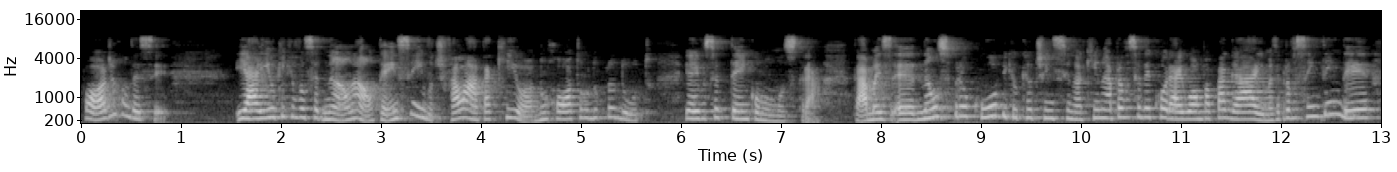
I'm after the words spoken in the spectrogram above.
Pode acontecer. E aí o que, que você. Não, não, tem sim, vou te falar, tá aqui, ó, no rótulo do produto. E aí você tem como mostrar, tá? Mas é, não se preocupe que o que eu te ensino aqui não é para você decorar igual um papagaio, mas é para você entender,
